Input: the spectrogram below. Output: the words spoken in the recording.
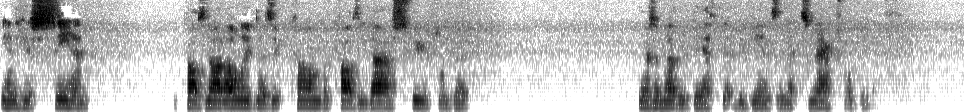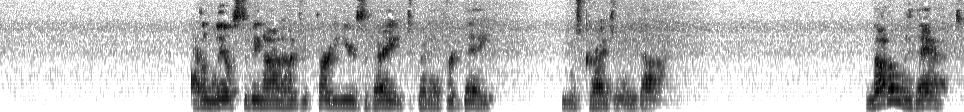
in his sin because not only does it come because he dies spiritually, but there's another death that begins, and that's natural death. Adam lives to be 930 years of age, but every day he was gradually dying. Not only that,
